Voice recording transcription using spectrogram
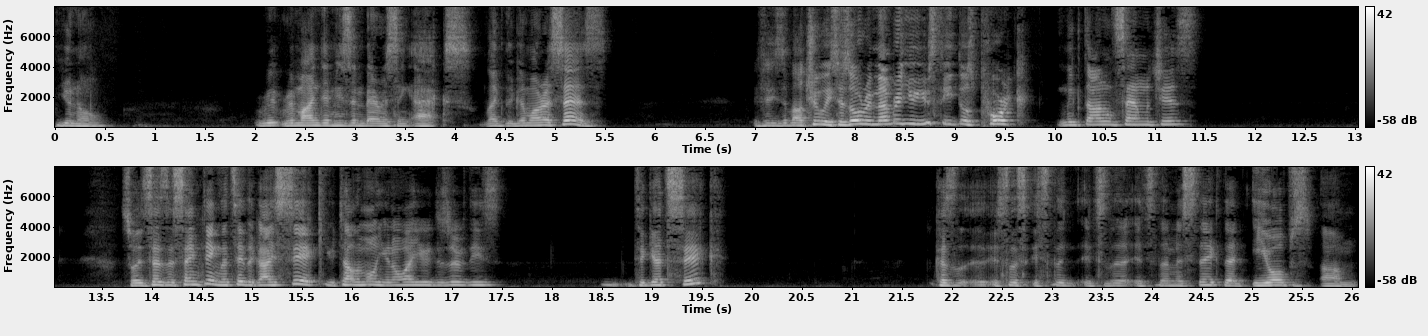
you know, re- remind him his embarrassing acts. Like the Gemara says. If he's about true, he says, Oh, remember you used to eat those pork McDonald's sandwiches? So it says the same thing. Let's say the guy's sick. You tell him, oh, you know why you deserve these to get sick? Because it's this, it's the, it's the, it's the mistake that Iyov's um,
